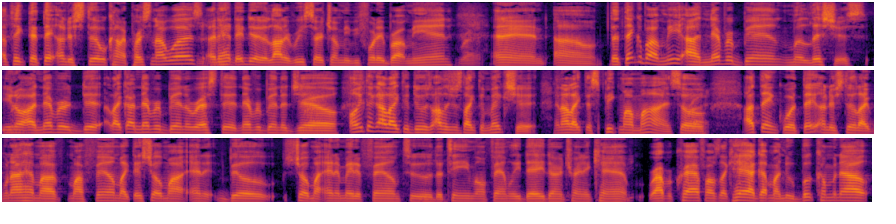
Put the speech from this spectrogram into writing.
I think that they understood what kind of person I was. And They, had, they did a lot of research on me before they brought me in. Right. And um, the thing about me, I've never been malicious. You know, I never did, like, i never been arrested, never been to jail. Only thing I like to do is I just like to make shit. And I like to speak my mind. So Right. I think what they understood, like, when I had my, my film, like, they showed my, Bill showed my animated film to the team on Family Day during training camp. Robert Kraft, I was like, hey, I got my new book coming out.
